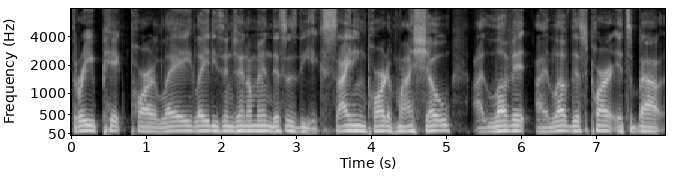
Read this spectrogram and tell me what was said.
three pick parlay, ladies and gentlemen. This is the exciting part of my show. I love it. I love this part. It's about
